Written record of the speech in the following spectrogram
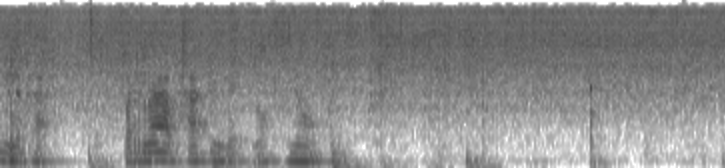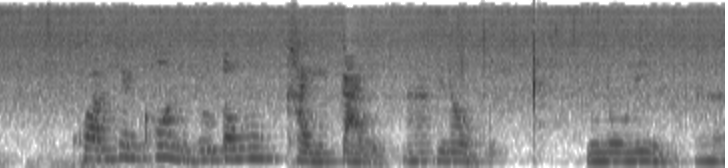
นี่แหละค่ะปลาร่าพัดนี่แหละเนาะพี่น้องความเข้มข้นอยู่ตรงไข่ไก่นะคะพี่น้องเมนูนี้นะคะ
